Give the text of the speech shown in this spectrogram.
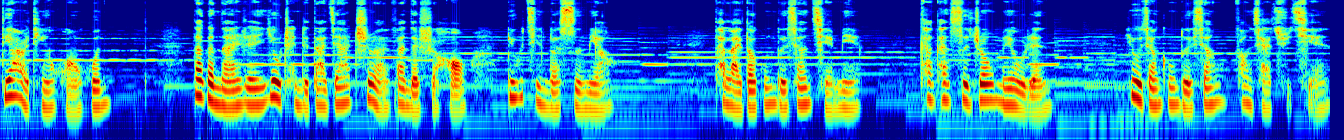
第二天黄昏，那个男人又趁着大家吃晚饭的时候，溜进了寺庙。他来到功德箱前面，看看四周没有人，又将功德箱放下取钱。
